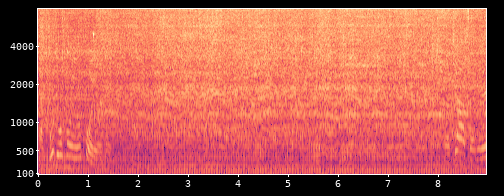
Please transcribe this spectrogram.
Так, буду одною рукою. No ciao, sono le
